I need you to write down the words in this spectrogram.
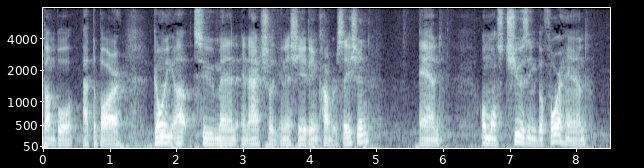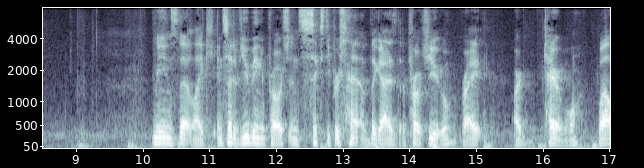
Bumble at the پر giving up to men in actually initiating conversation and اولمو چُھ بی فور ہینٛڈ میٖس دَک اِن سٹ ونٛگ approach in sixty percent the approach you right a but oh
